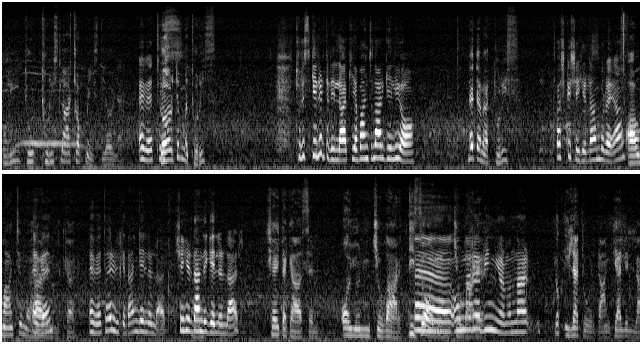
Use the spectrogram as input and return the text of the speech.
Burayı tur- turistler çok mu istiyor öyle? Evet. Turist, Gördün mü turist? Turist gelirdir illaki. Yabancılar geliyor. Ne demek turist? Başka şehirden buraya. Almancı mı her Evet. ülke? Evet her ülkeden gelirler. Şehirden de gelirler. Şey de gelsin. Oyuncular, dizi He, oyuncuları. onları bilmiyorum. Onlar Yok İlatur'dan gelirler.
